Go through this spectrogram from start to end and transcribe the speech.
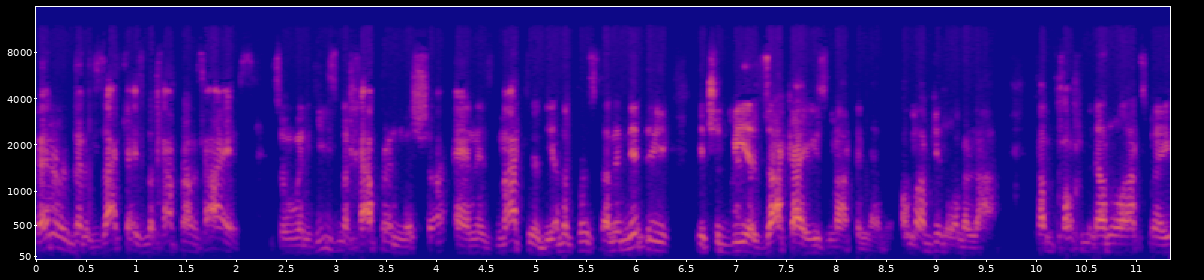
better than a Zakai is Mechaper so when he's mechaper and misha and is matir the other person on a nidri, it should be a zakai who's matir. Amav gidol amallah. Tam chochem in adol atzmei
